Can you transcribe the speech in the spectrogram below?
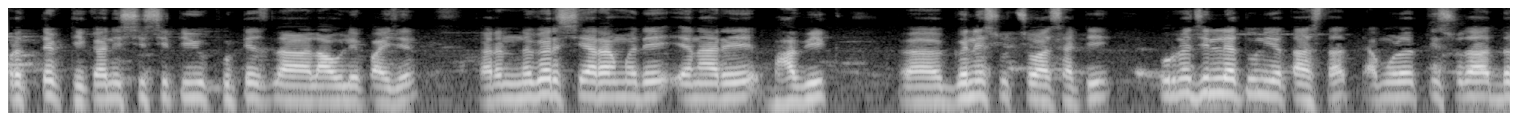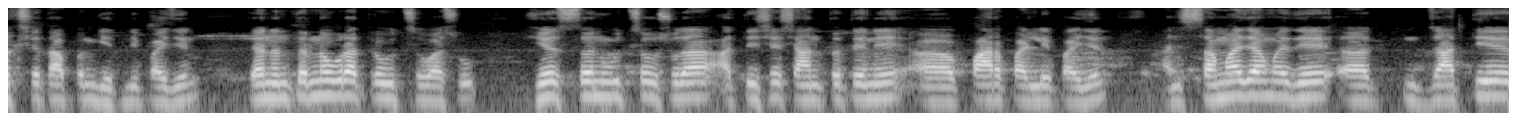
प्रत्येक ठिकाणी C C T V footage ला लावले पाहिजे. कारण नगर शहरामध्ये येणारे भाविक गणेश उत्सवासाठी पूर्ण जिल्ह्यातून येत असतात. त्यामुळं ती सुद्धा दक्षता आपण घेतली पाहिजे. त्यानंतर नवरात्र उत्सव असू हे सण उत्सव सुद्धा अतिशय शांततेने पार पाडले पाहिजे. आणि समाजामध्ये जातीय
